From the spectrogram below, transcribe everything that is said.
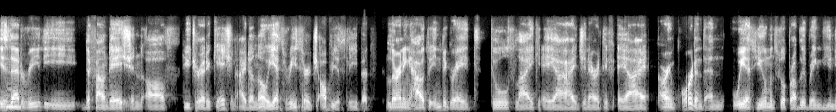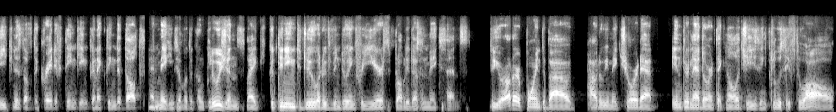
Is mm. that really the foundation of future education? I don't know. Yes, research, obviously, but learning how to integrate tools like AI, generative AI are important. And we as humans will probably bring the uniqueness of the creative thinking, connecting the dots and mm. making some of the conclusions. Like continuing to do what we've been doing for years probably doesn't make sense. To your other point about how do we make sure that internet or technology is inclusive to all,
